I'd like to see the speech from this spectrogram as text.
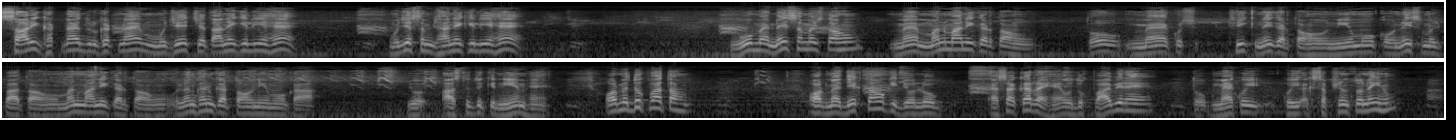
सारी घटनाएँ दुर्घटनाएँ मुझे चेताने के लिए हैं। मुझे समझाने के लिए हैं। वो मैं नहीं समझता हूँ मैं मनमानी करता हूँ तो मैं कुछ ठीक नहीं करता हूँ नियमों को नहीं समझ पाता हूँ मनमानी करता हूँ उल्लंघन करता हूँ नियमों का जो अस्तित्व के नियम हैं। और मैं दुख पाता हूँ। और मैं देखता हूँ कि जो लोग ऐसा कर रहे हैं वो दुख पा भी रहे हैं। तो मैं कोई कोई एक्सेप्शन तो नहीं हूँ। हाँ।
